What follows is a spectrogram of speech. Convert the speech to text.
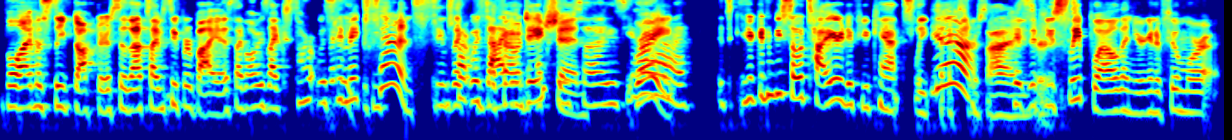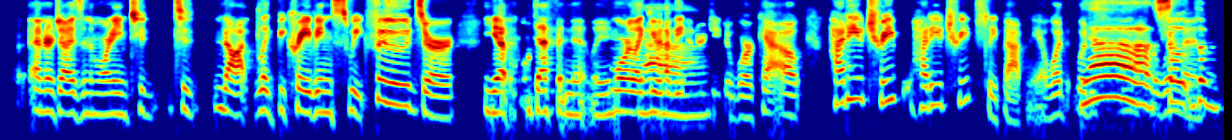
well, I'm a sleep doctor, so that's I'm super biased. I'm always like start with. But sleep. it makes sense. Seems start like with diet, foundation. Yeah. right? It's you're going to be so tired if you can't sleep. Yeah, because if you sleep well, then you're going to feel more energized in the morning to to not like be craving sweet foods or yep you know, definitely more like yeah. you have the energy to work out how do you treat how do you treat sleep apnea what what yeah so the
